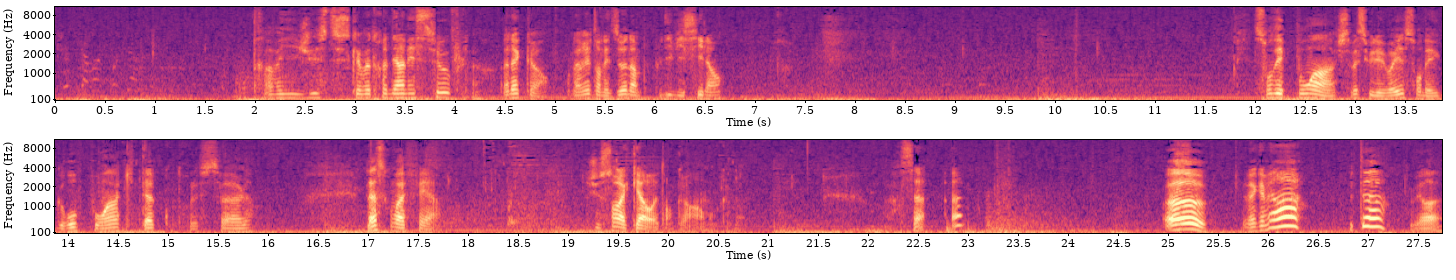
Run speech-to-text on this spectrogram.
jusqu'à votre dernier. Travaillez juste jusqu'à votre dernier souffle. Ah d'accord, on arrive dans les zones un peu plus difficiles. Hein. Ce sont des points, je sais pas si vous les voyez, ce sont des gros points qui tapent contre le sol. Là, ce qu'on va faire, je sens la carotte encore. Hein, donc. Alors ça, hop. Oh, la caméra, putain, caméra.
